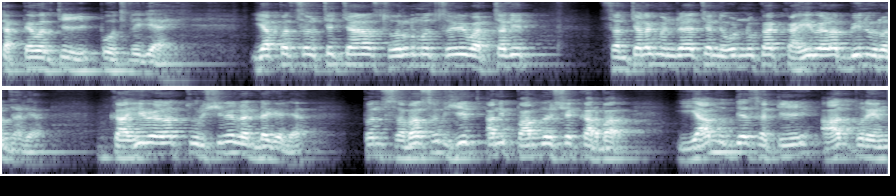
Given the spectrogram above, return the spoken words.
टप्प्यावरती पोहोचलेली आहे. या पतसंस्थेच्या सुवर्णमहोत्सवी वाटचालीत संचालक मंडळाच्या निवडणुका काही वेळा बिनविरोध झाल्या काही वेळा चुरशीने लढल्या गेल्या पण सभासद हित आणि पारदर्शक कारभार या मुद्द्यासाठी आजपर्यंत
